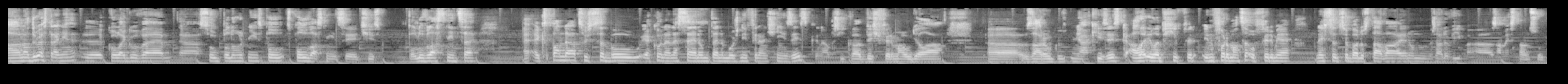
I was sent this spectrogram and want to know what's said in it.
A na druhé straně kolegové jsou plnohodní spoluvlastníci či spoluvlastnice Expanda, což sebou jako nenese jenom ten možný finanční zisk, například když firma udělá uh, za rok nějaký zisk, ale i lepší fir- informace o firmě, než se třeba dostává jenom řadovým zaměstnancům.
